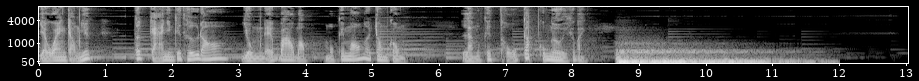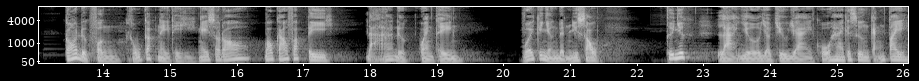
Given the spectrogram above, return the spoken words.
Và quan trọng nhất, tất cả những cái thứ đó dùng để bao bọc một cái món ở trong cùng, là một cái thủ cấp của người các bạn. Có được phần thủ cấp này thì ngay sau đó báo cáo pháp y đã được hoàn thiện với cái nhận định như sau. Thứ nhất là dựa vào chiều dài của hai cái xương cẳng tay,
